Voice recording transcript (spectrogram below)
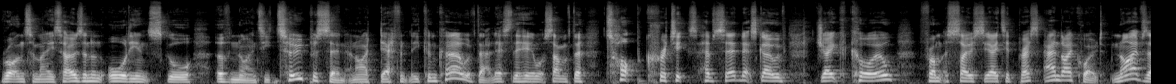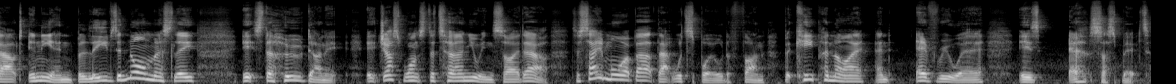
Rotten Tomatoes and an audience score of 92%, and I definitely concur with that. Let's hear what some of the top critics have said. Let's go with Jake Coyle from Associated Press, and I quote: "Knives Out, in the end, believes enormously it's the who done it. It just wants to turn you inside out. To say more about that would spoil the fun, but keep an eye and everywhere is a suspect.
